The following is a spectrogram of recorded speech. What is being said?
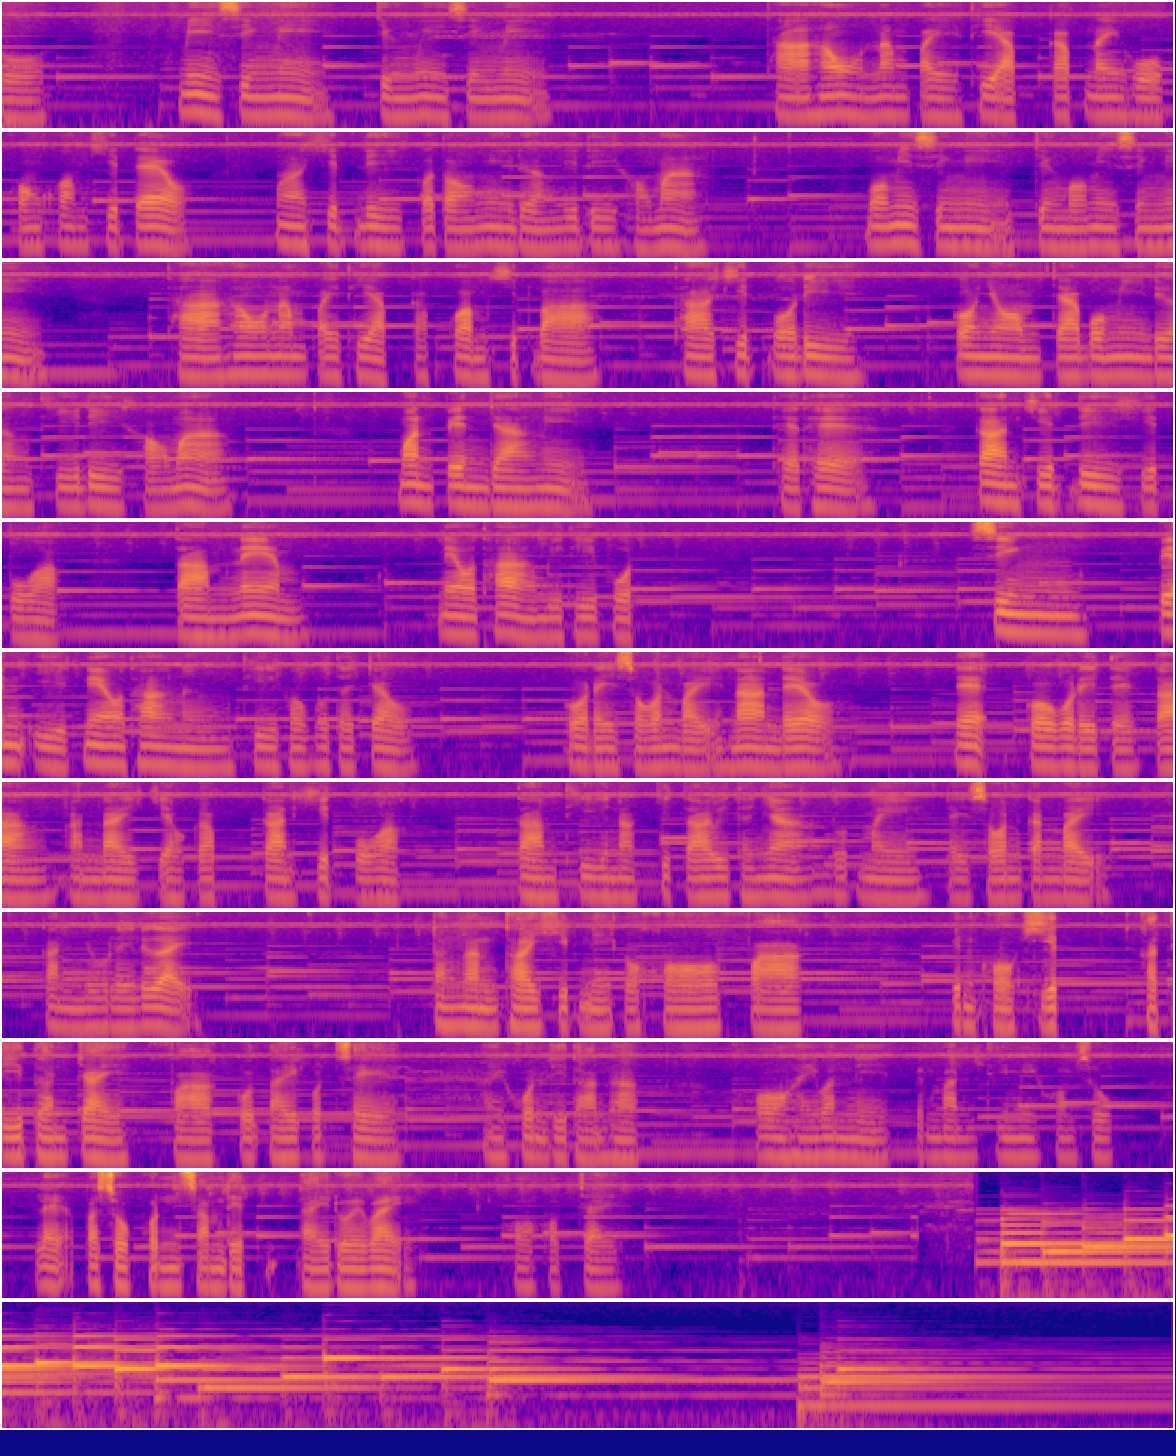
มีสิ่งนี้จึงมีสิ่งนี้ ถ้าเฮานำไปเทียบกับในโหบของความคิดแล้ว เมื่อคิดดีก็ต้องมีเรื่องดีๆ เข้ามาบ่มีสิ่งนี้จึงบ่มีสิ่งนี้ ถ้าเฮานำไปเทียบกับความคิดบา ถ้าคิดบ่ดี ก็ยอมจะบ่มีเรื่องที่ดีเข้ามา มันเป็นอย่างนี้แท้ๆการคิดดีคิดบวก ตามแนม แนวทางวิธีพจน์สิ่ง เป็นอีกแนวทางหนึ่งที่พระพุทธเจ้า ก็ได้สอนไว้นานแล้ว และก็บ่ได้แตกต่างอันใดเกี่ยวกับการคิดบวก ตามที่นักจิตวิทยารุ่นใหม่ได้สอนกันไว้กันอยู่เรื่อยๆ ดังนั้นท้ายคลิปนี้ก็ขอฝาก เป็นขอคิดคติเตือนใจ ฝากกดไลค์กดแชร์ให้คนที่ทานหัก ขอให้วันนี้เป็นวันที่มีความสุข และประสบผลสำเร็จใดโดยไวขอขอบใจ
